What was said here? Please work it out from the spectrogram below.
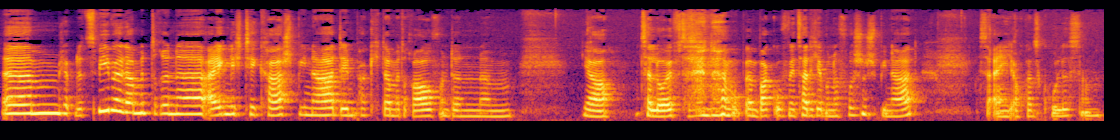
Ähm, ich habe eine Zwiebel damit drin, eigentlich TK-Spinat, den packe ich damit drauf und dann, ähm, ja, zerläuft es im Backofen. Jetzt hatte ich aber nur frischen Spinat, was ja eigentlich auch ganz cool ist. Ähm,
